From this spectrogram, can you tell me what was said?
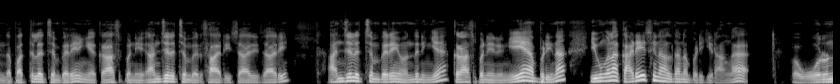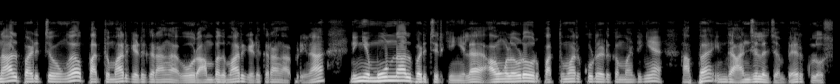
இந்த பத்து லட்சம் பேரையும் நீங்கள் கிராஸ் பண்ணி அஞ்சு லட்சம் பேர் சாரி சாரி சாரி அஞ்சு லட்சம் பேரையும் வந்து நீங்கள் கிராஸ் பண்ணிடுவீங்க ஏன் அப்படின்னா, இவங்கெல்லாம் கடைசி நாள் தானே படிக்கிறாங்க. இப்போ ஒரு நாள் படித்தவங்க பத்து மார்க் எடுக்கிறாங்க ஒரு 50 மார்க் எடுக்கிறாங்க அப்படின்னா, நீங்கள் மூணு நாள் படிச்சிருக்கீங்களே அவங்களோட ஒரு 10 மார்க் கூட எடுக்க மாட்டீங்க. அப்போ இந்த அஞ்சு லட்சம் பேர் குளோஸ்.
